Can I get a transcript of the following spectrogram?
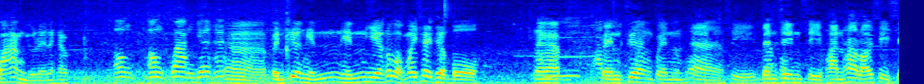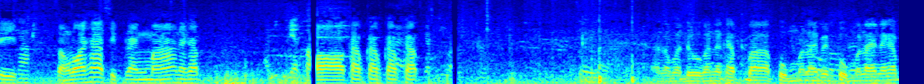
ว่างอยู่เลยนะครับ ห้องห้องกว้างเยอะฮะอ่าเป็นเครื่องเห็นเห็นเฮียเขาบอกไม่ใช่เทอร์โบนะครับอันนี้เป็นเครื่องเป็นอ่าสี่เบนซิน 4,500ซีซีครับ250 แรงม้านะครับอันนี้เกียร์ต่ออ๋อครับครับครับครับอ่าเรามาดูกันนะครับว่าปุ่มอะไรเป็นปุ่มอะไรนะครับ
